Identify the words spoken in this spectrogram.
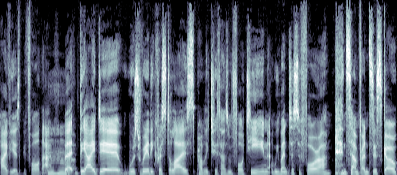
five years before that. Mhm. But the idea was really crystallized probably 2014. We went to Sephora in San Francisco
